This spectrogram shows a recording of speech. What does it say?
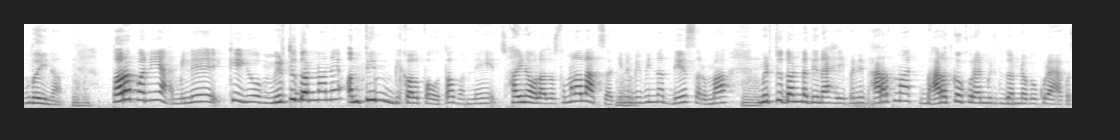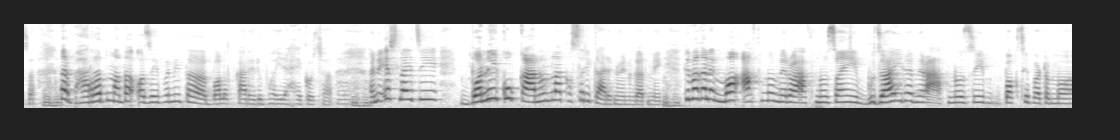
हुँदैन। तर पनि हामीले के यो मृत्युदण्ड नै अन्तिम विकल्प हो त भन्ने छैन होला जस्तो मलाई लाग्छ। किन विभिन्न देशहरूमा मृत्युदण्ड दिँदाखेरि पनि भारतमा भारतको कुरा मृत्युदण्डको कुरा आएको छ। तर भारतमा त अझै पनि त बलात्कारहरू भइरहेको छ। अनि यसलाई चाहिँ बनेको कानुनलाई कसरी कार्यान्वयन गर्ने? त्यो भएकाले म आफ्नो मेरो आफ्नो चाहिँ बुझाइ र मेरो आफ्नो चाहिँ पक्षबाट म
